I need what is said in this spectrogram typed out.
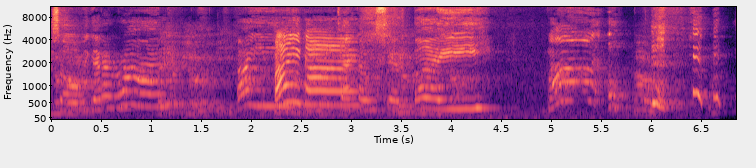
So we gotta run. Bye. Bye, guys. Taka, we said bye. Bye. Oh.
